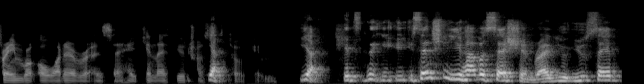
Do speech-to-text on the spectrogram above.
framework or whatever and say, hey, can I still trust Yeah. the token? Yeah, it's the essentially you have a session, right? You you said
